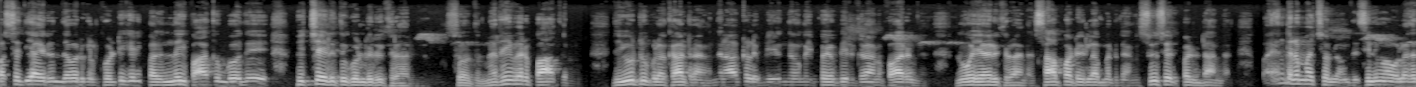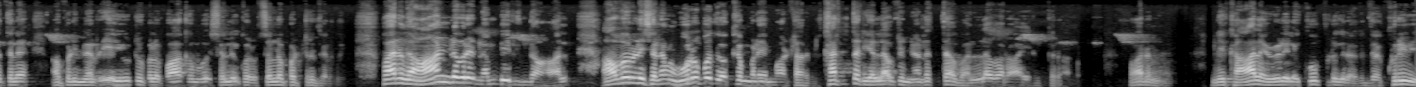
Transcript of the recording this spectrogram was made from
வசதியாக இருந்தவர்கள் கொடிகட்டி பறந்தை பார்க்கும்போது பிச்சை எடுத்து கொண்டிருக்கிறார்கள். ஸோ அது நிறைய பேர் பார்க்குறோம் இந்த யூடியூப்பில் காட்டுறாங்க. இந்த நாட்கள் இப்படி இருந்தவங்க இப்போ எப்படி இருக்கிறாங்க பாருங்கள் நோயாக இருக்கிறாங்க சாப்பாட்டுக்கு இல்லாமல் இருக்காங்க சூசைட் பண்ணிட்டாங்க. பயங்கரமாக சொல்லும். இந்த சினிமா உலகத்தில் அப்படி நிறைய யூடியூப்பில் பார்க்கும்போது சொல்லி சொல்லப்பட்டிருக்கிறது. பாருங்கள் ஆண்டவரை நம்பி இருந்தால் அவருடைய சிலவங்க ஒருபோது வெக்கமடைய மாட்டார்கள். கர்த்தர் எல்லாவற்றையும் நடத்த வல்லவராக இருக்கிறார். பாருங்கள் இன்னைக்கு காலை வேளையில் கூப்பிடுகிற இந்த குருவி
